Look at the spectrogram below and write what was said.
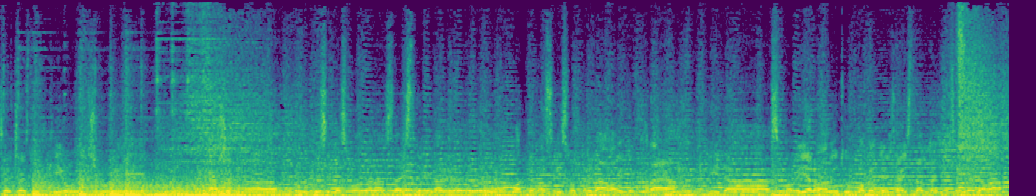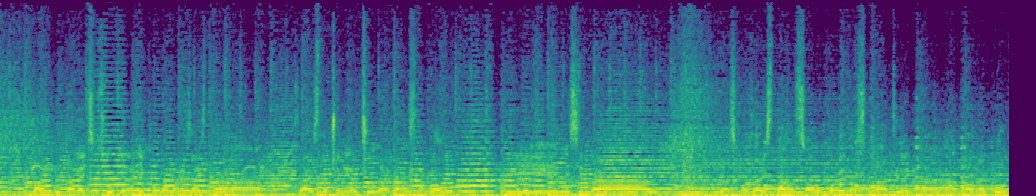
sve čestitke Ivoviću i da kažem, mislim da smo danas zaista igrali borbeno, se nismo predavali do kraja i da smo vjerovali u tu pobedu, jer zaista utakmica izgledala dva puta već izgubljena, niko Moman je zaista, zaista činio čuda danas na golu i mislim da da smo zaista sa ovom pobjedom se vratili na, na onaj put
